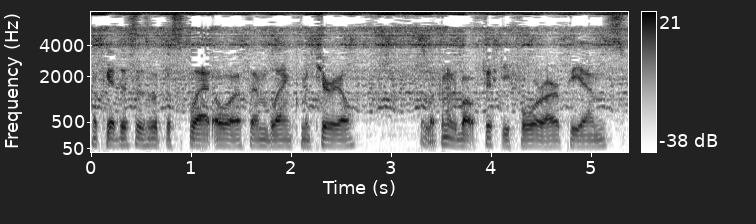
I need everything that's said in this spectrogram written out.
Okay, this is with the Splat OFM blank material. We're looking at about 54 RPMs.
